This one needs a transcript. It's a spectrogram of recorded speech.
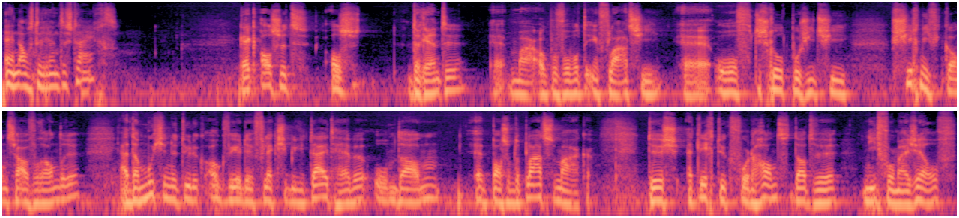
En als de rente stijgt? Kijk, als, het, als de rente, eh, maar ook bijvoorbeeld de inflatie eh, of de schuldpositie significant zou veranderen, ja, dan moet je natuurlijk ook weer de flexibiliteit hebben om dan het pas op de plaats te maken. Dus het ligt natuurlijk voor de hand dat we niet voor mijzelf.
